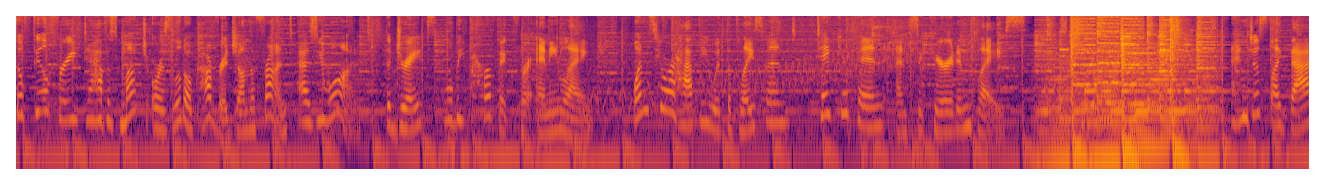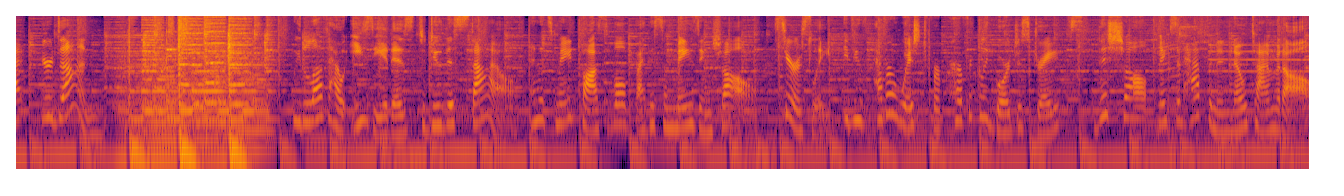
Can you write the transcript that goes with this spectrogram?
So feel free to have as much or as little coverage on the front as you want. The drapes will be perfect for any length. Once you are happy with the placement, take your pin and secure it in place. And just like that, you're done! We love how easy it is to do this style, and it's made possible by this amazing shawl. Seriously, if you've ever wished for perfectly gorgeous drapes, this shawl makes it happen in no time at all.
